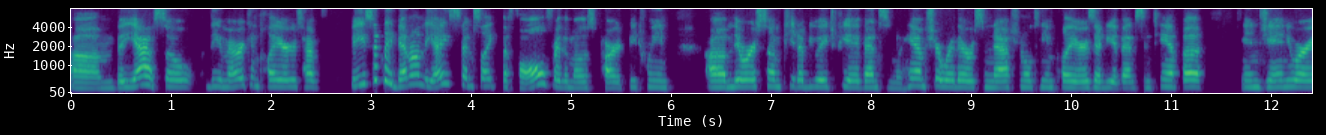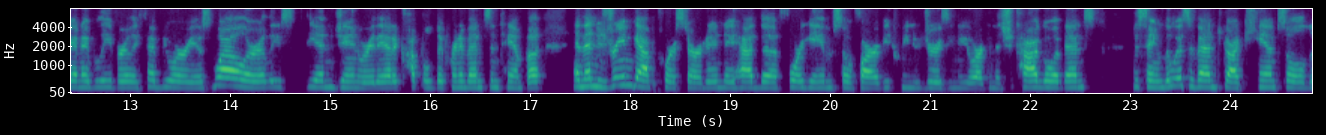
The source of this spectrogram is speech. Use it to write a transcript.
Um, but yeah, so the American players have basically been on the ice since like the fall for the most part. Between um, there were some PWHPA events in New Hampshire where there were some national team players, any events in Tampa in January and I believe early February as well, or at least the end of January. They had a couple different events in Tampa. And then the Dream Gap Tour started and they had the four games so far between New Jersey, New York, and the Chicago events. The St. Louis event got canceled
